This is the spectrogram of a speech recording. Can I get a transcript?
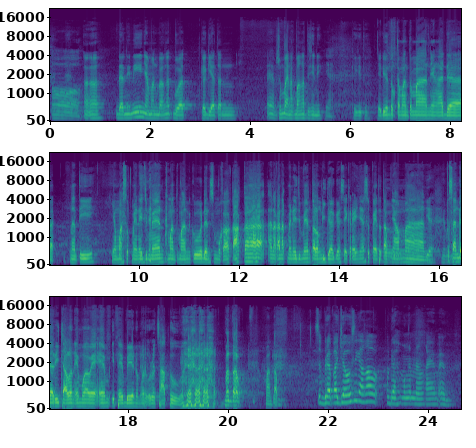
Oh. Heeh. dan ini nyaman banget buat kegiatan eh sumpah enak banget di sini Ya. Kayak gitu Jadi untuk teman-teman yang ada nanti yang masuk manajemen, teman-temanku dan semua kakak-kakak, anak-anak manajemen tolong dijaga sekrenya supaya tetap nyaman. Iya, nyaman. Pesan dari calon MWWM ITB nomor urut 1. mantap Mantap. Seberapa jauh sih kakak udah mengenal KMM?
